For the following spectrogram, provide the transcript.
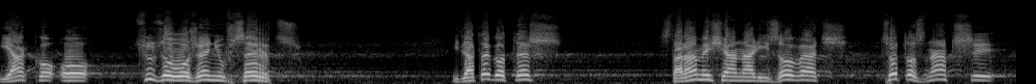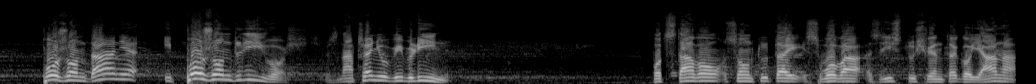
jako o cudzołożeniu w sercu. I dlatego też staramy się analizować, co to znaczy pożądanie i pożądliwość w znaczeniu biblijnym. Podstawą są tutaj słowa z listu świętego Jana,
